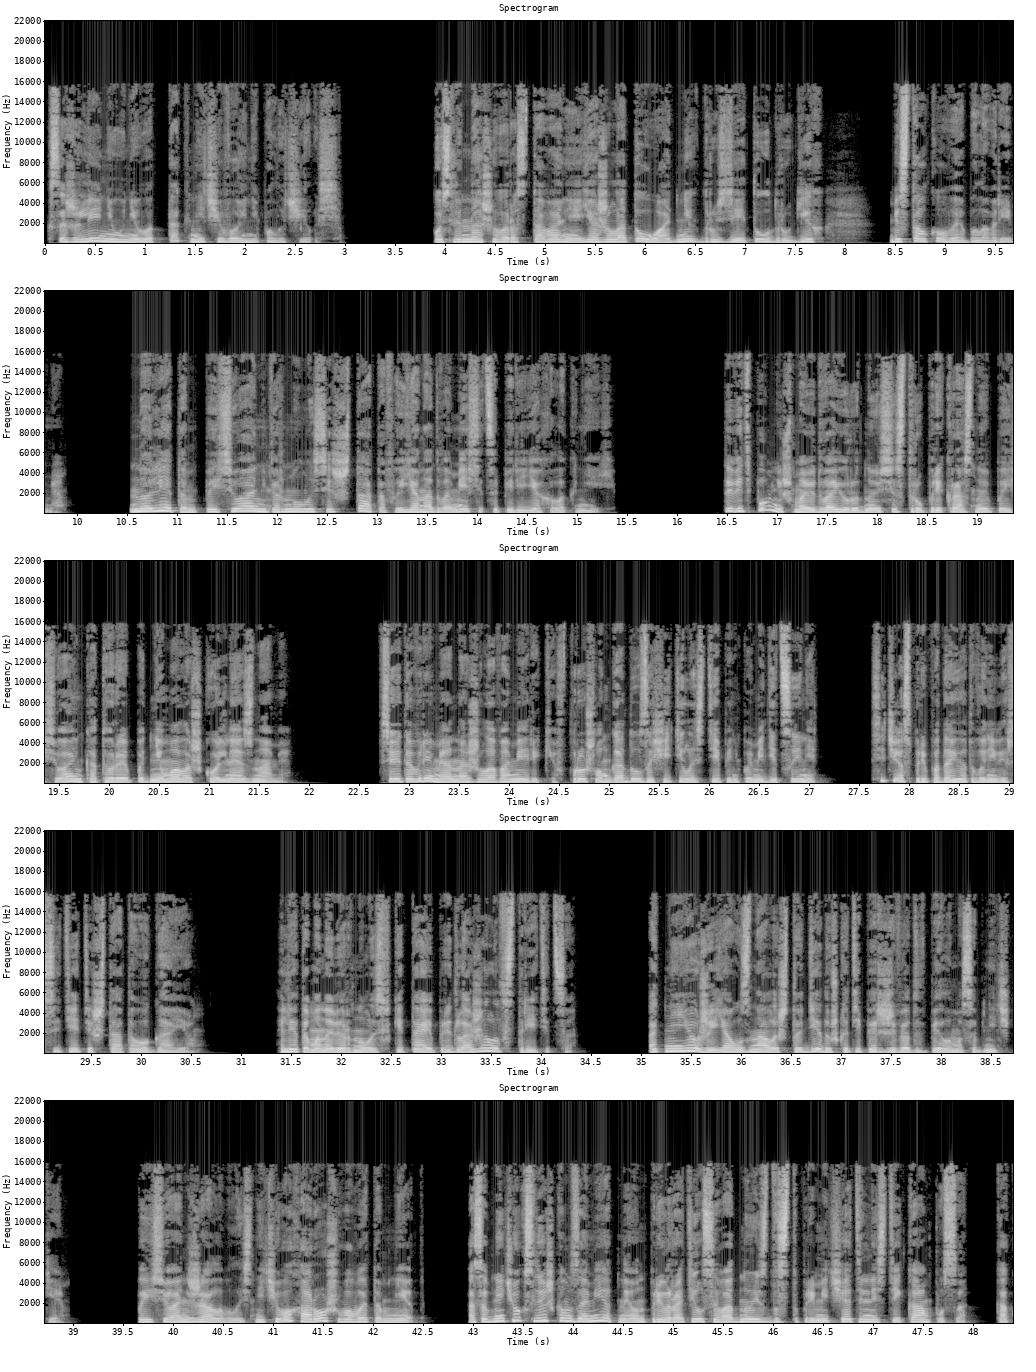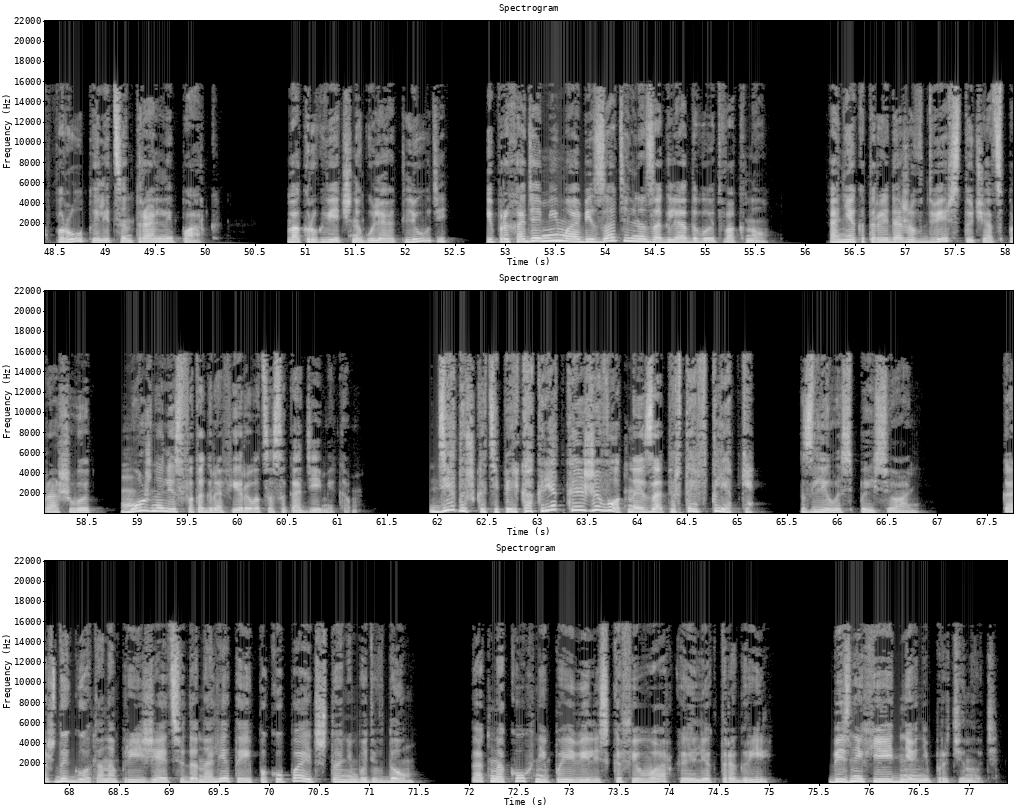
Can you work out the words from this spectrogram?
К сожалению, у него так ничего и не получилось. После нашего расставания я жила то у одних друзей, то у других. Бестолковое было время. Но летом Пэйсюань вернулась из Штатов, и я на два месяца переехала к ней. Ты ведь помнишь мою двоюродную сестру, прекрасную Пэйсюань, которая поднимала школьное знамя? Все это время она жила в Америке, в прошлом году защитила степень по медицине, сейчас преподает в университете штата Огайо. Летом она вернулась в Китай и предложила встретиться. От нее же я узнала, что дедушка теперь живет в белом особнячке. Пэйсюань жаловалась, ничего хорошего в этом нет. Особнячок слишком заметный, он превратился в одну из достопримечательностей кампуса, как пруд или центральный парк. Вокруг вечно гуляют люди, и, проходя мимо, обязательно заглядывают в окно. А некоторые даже в дверь стучат, спрашивают, можно ли сфотографироваться с академиком. «Дедушка теперь как редкое животное, запертое в клетке», — злилась Пэйсюань. Каждый год она приезжает сюда на лето и покупает что-нибудь в дом. Так на кухне появились кофеварка и электрогриль. Без них ей дня не протянуть.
